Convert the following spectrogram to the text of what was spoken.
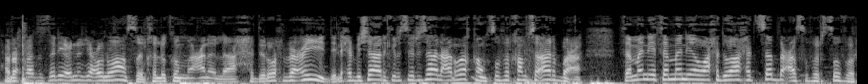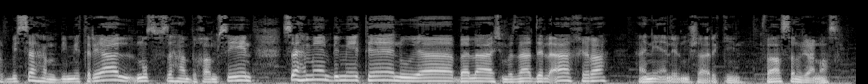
حنروح بعد سريع ونرجع ونواصل. خليكم معنا لا أحد يروح بعيد. اللي يحب يشارك يرسل رسالة على الرقم 054 ثمانية ثمانية واحد واحد سبعة صفر صفر. بسهم ب 100 ريال نصف سهم ب 50 سهمين ب 200 ويا بلاش. مزاد الآخرة هنيئا للمشاركين. فاصل ونرجع نواصل.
